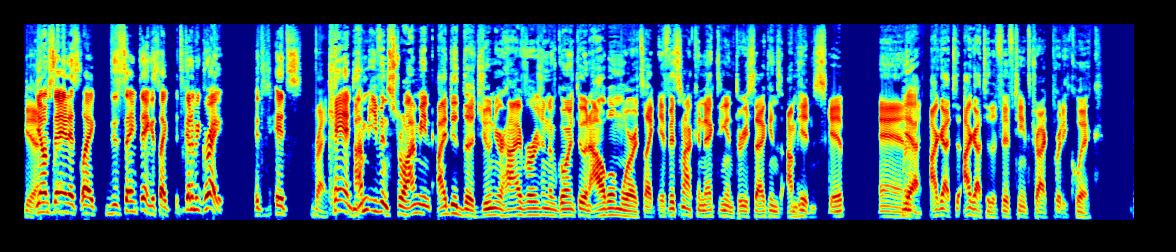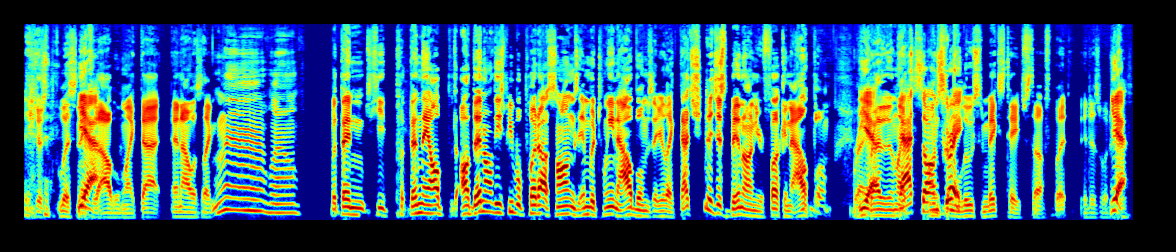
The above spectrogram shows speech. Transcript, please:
Yeah. You know what I'm saying? It's like the same thing. It's like it's gonna be great. It's it's right. candy. I'm even strong. I mean, I did the junior high version of going through an album where it's like if it's not connecting in three seconds, I'm hitting skip. And Yeah. I got to I got to the 15th track pretty quick, just listening Yeah. to the album like that. And I was like, nah, well. But then he put then they all, all then all these people put out songs in between albums that you're like that should have just been on your fucking album, Right. Yeah, rather than like that song's on some great. loose mixtape stuff. But it is what it Yeah. is.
